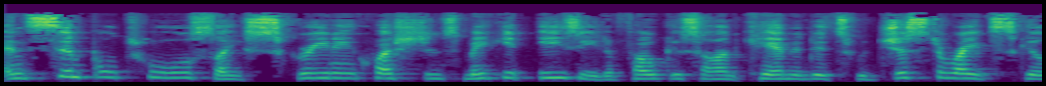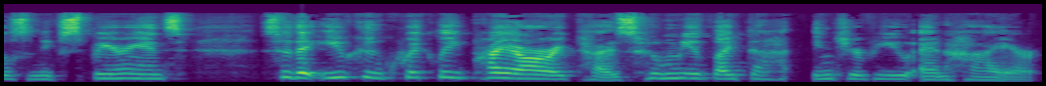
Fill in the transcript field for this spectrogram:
And simple tools like screening questions make it easy to focus on candidates with just the right skills and experience so that you can quickly prioritize whom you'd like to interview and hire.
